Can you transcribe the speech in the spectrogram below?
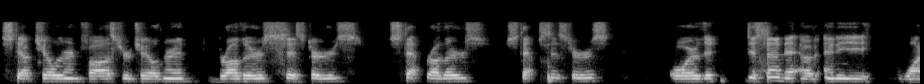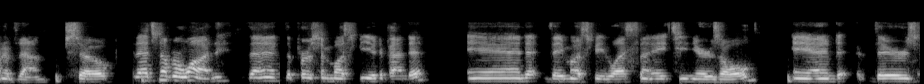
stepchildren, foster children, brothers, sisters, stepbrothers, stepsisters, or the descendant of any one of them. So that's number one. Then the person must be a dependent and they must be less than 18 years old. And there's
